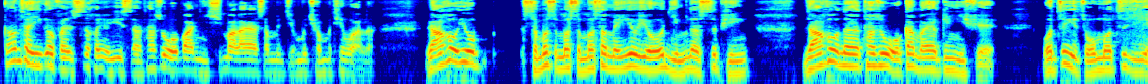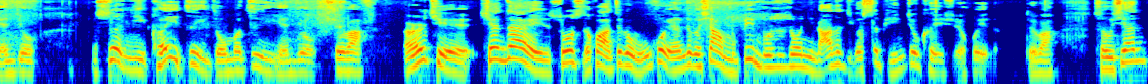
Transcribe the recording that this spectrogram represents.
刚才一个粉丝很有意思啊，他说我把你喜马拉雅上面节目全部听完了，然后又什么什么什么上面又有你们的视频，然后呢，他说我干嘛要跟你学？我自己琢磨自己研究，是你可以自己琢磨自己研究，对吧？而且现在说实话，这个无货源这个项目，并不是说你拿着几个视频就可以学会的，对吧？首先，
